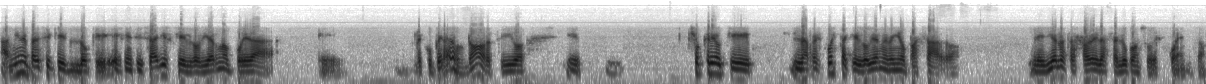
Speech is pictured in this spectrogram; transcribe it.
a mí me parece que lo que es necesario es que el gobierno pueda eh, recuperar un norte. Digo, eh, yo creo que la respuesta que el gobierno el año pasado le dio a los trabajadores de la salud con su descuento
